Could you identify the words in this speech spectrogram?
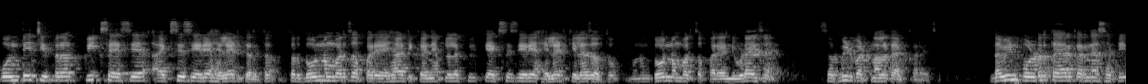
कोणते चित्र क्विक ऍक्सेस एरिया हायलाइट करतं? तर दोन नंबरचा पर्याय ह्या ठिकाणी आपल्याला क्विक ऍक्सेस एरिया हायलाइट केला जातो. म्हणून दोन नंबरचा पर्याय निवडायचा आहे. सबमिट बटनाला टॅप करायचं नवीन फोल्डर तयार करण्यासाठी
